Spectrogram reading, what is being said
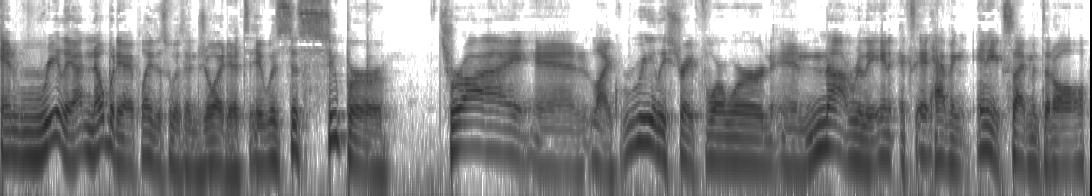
And really, I, nobody I played this with enjoyed it. It was just super dry and like really straightforward and not really in, ex, having any excitement at all.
